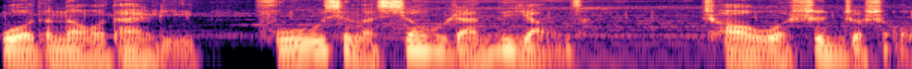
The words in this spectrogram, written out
我的脑袋里浮现了萧然的样子，朝我伸着手，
